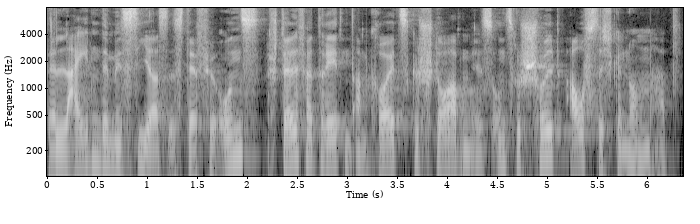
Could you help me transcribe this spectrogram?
der leidende Messias ist, der für uns stellvertretend am Kreuz gestorben ist, unsere Schuld auf sich genommen hat.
